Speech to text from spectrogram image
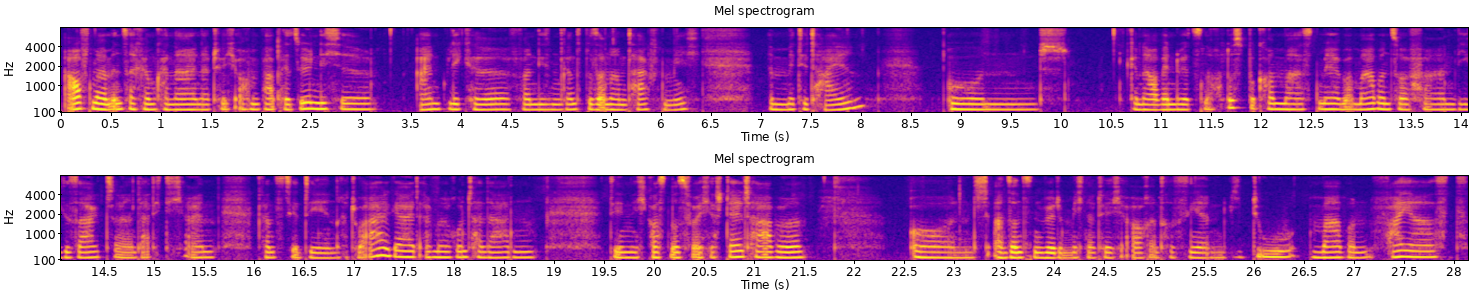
auf meinem Instagram-Kanal natürlich auch ein paar persönliche Einblicke von diesem ganz besonderen Tag für mich mit dir teilen. Und genau, wenn du jetzt noch Lust bekommen hast, mehr über Marbon zu erfahren, wie gesagt, äh, lade ich dich ein, kannst dir den Ritualguide einmal runterladen, den ich kostenlos für euch erstellt habe. Und ansonsten würde mich natürlich auch interessieren, wie du Marbon feierst.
